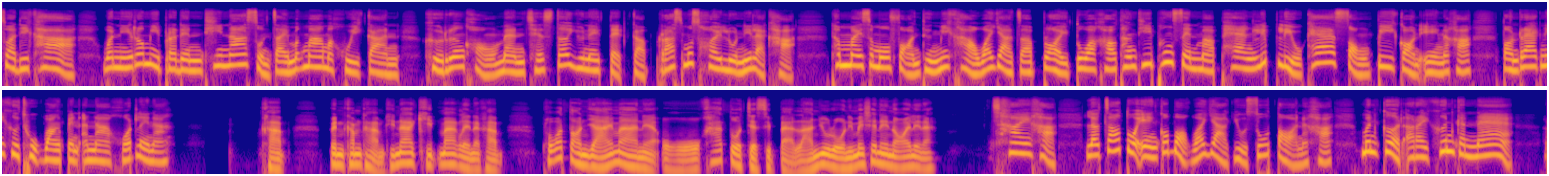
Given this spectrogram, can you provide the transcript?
สวัสดีค่ะ วันนี้เรามีประเด็นที่น่าสนใจมาก ๆ มาคุยกัน คือเรื่องของแมนเชสเตอร์ยูไนเต็ดกับรัสมุสฮอยลุนนี่แหละค่ะทำไมสโมสรถึงมีข่าวว่าอยากจะปล่อยตัวเขาทั้งที่เพิ่งเซ็นมาแพงลิบหลิวแค่ 2 ปีก่อนเองนะคะ ตอนแรกนี่คือถูกวางเป็นอนาคตเลยนะ ครับ เป็นคำถามที่น่าคิดมากเลยนะครับ เพราะว่าตอนย้ายมาเนี่ยโอ้โหค่าตัว 78 ล้านยูโรนี่ไม่ใช่น้อยเลยนะ ใช่ค่ะ แล้วเจ้าตัวเองก็บอกว่าอยากอยู่สู้ต่อนะคะ มันเกิดอะไรขึ้นกันแน่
